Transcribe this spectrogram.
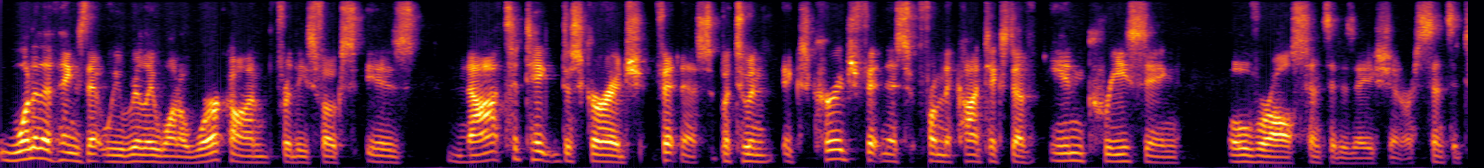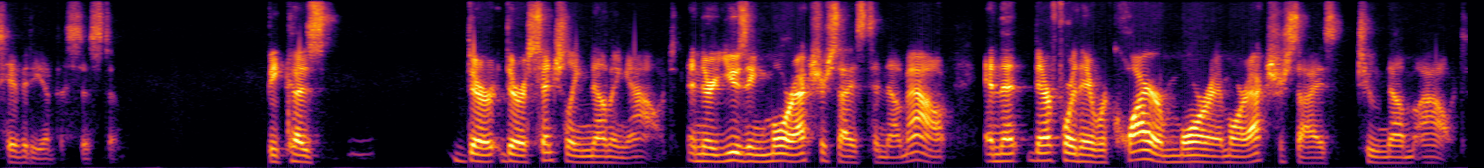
one of the things that we really want to work on for these folks is not to take discourage fitness, but to encourage fitness from the context of increasing overall sensitization or sensitivity of the system, because they're they're essentially numbing out, and they're using more exercise to numb out, and that therefore they require more and more exercise to numb out.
